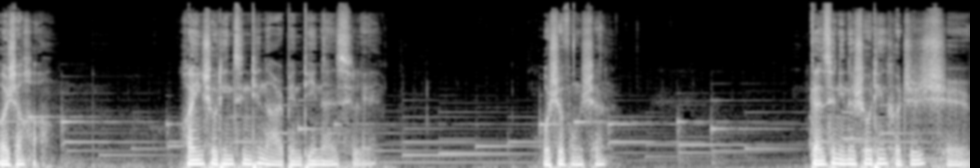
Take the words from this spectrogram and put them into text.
晚上好，欢迎收听今天的耳边低喃系列。我是风声，感谢您的收听和支持，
